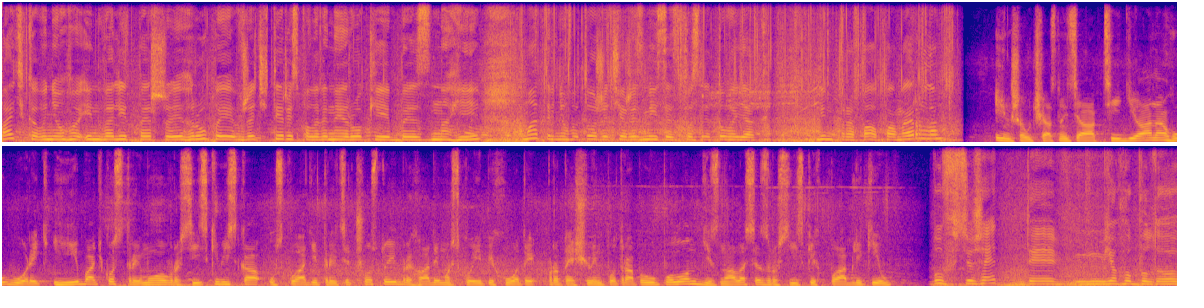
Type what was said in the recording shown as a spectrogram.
Батька в нього інвалід першої групи, вже 4,5 роки без ноги. Мати в нього теж через місяць після того, як він пропав, померла. Інша учасниця акції Діана говорить, її батько стримував російські війська у складі 36-ї бригади морської піхоти. Про те, що він потрапив у полон, дізналася з російських пабліків. Був сюжет, де його було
